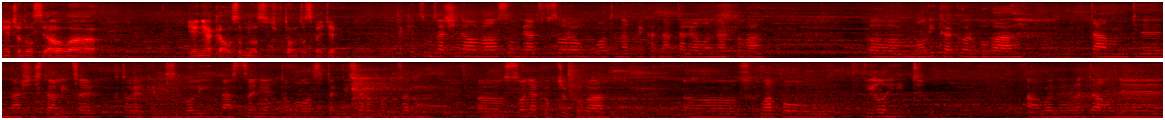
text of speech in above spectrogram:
niečo dosiahol a je nejaká osobnosť v tomto svete? Tak keď som začínala, mal som viac vzorov, bola to napríklad Natália Lenartová, Monika Korbová, tam tie naše stalice, ktoré kedysi boli na scéne, to bolo asi tak 10 rokov dozadu. Sonia Kopčoková, s chlapou Phil Hit, ale momentálne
